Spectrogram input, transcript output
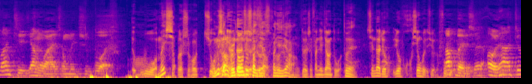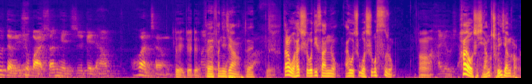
番茄酱我还从没吃过我们小的时候，九我们小时候都是番番茄番茄酱，对，是番茄酱多，对，现在就又兴回去了，复它。本身哦，它就等于说把酸甜汁给它换成对对对，对番茄酱对对。但是我还吃过第三种，哎，我吃我吃过四种，啊，还有啥？还有是咸纯咸口的，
